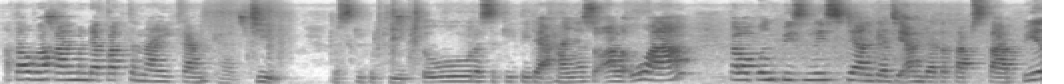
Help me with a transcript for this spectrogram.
atau bahkan mendapat kenaikan gaji. Meski begitu, rezeki tidak hanya soal uang. Kalaupun bisnis dan gaji Anda tetap stabil,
